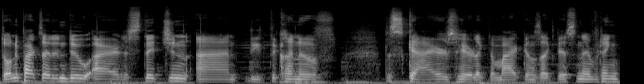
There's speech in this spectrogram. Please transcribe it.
the only parts I didn't do are the stitching and the, the kind of, the scars here, like the markings like this and everything,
